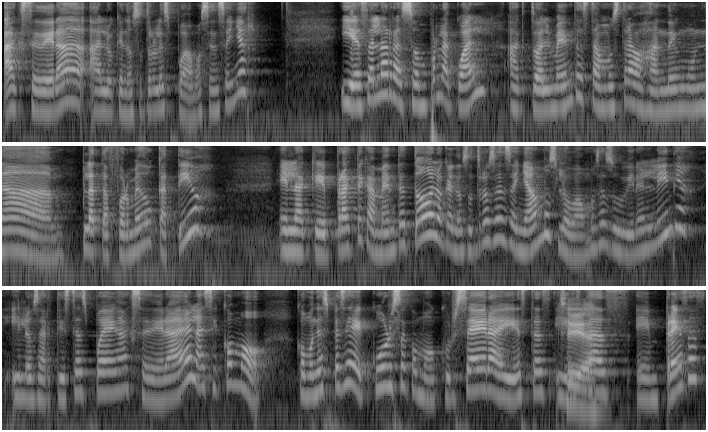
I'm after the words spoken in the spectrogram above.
acceder a, lo que nosotros les podamos enseñar. Y esa es la razón por la cual actualmente estamos trabajando en una plataforma educativa en la que prácticamente todo lo que nosotros enseñamos lo vamos a subir en línea y los artistas pueden acceder a él, así como, como una especie de curso como Coursera y estas, y estas empresas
